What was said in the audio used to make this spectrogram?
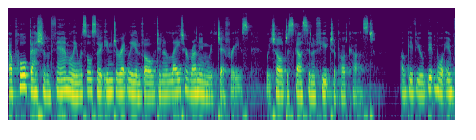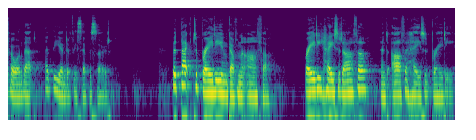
our poor Basham family was also indirectly involved in a later run in with Jeffries, which I'll discuss in a future podcast. I'll give you a bit more info on that at the end of this episode. But back to Brady and Governor Arthur. Brady hated Arthur, and Arthur hated Brady.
